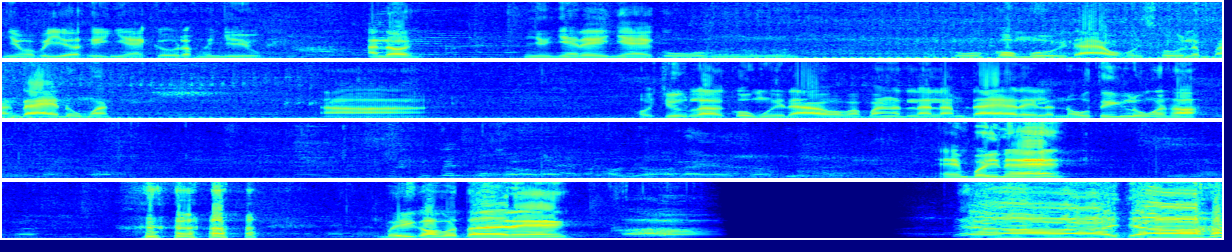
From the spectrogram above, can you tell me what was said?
Nhưng mà bây giờ thì nhà cửa rất là nhiều. Anh ơi như nhà đây nhà của của cô Mười Đạo hồi xưa làm bán đá đúng không anh? À hồi trước là cô Mười Đạo bán làm đá ở đây là nổi tiếng luôn anh ha em bi nè. Bi con có tề nè. Trời ơi, trời.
